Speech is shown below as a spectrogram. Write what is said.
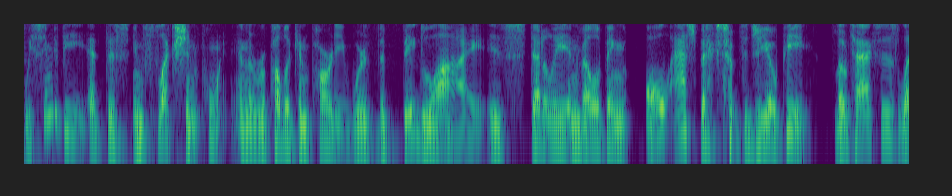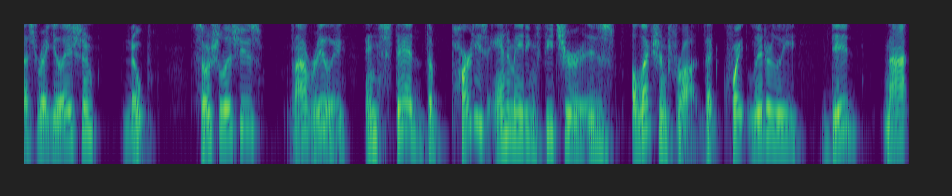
We seem to be at this inflection point in the Republican Party where the big lie is steadily enveloping all aspects of the GOP. Low taxes, less regulation? Nope. Social issues? Not really. Instead, the party's animating feature is election fraud that quite literally did not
